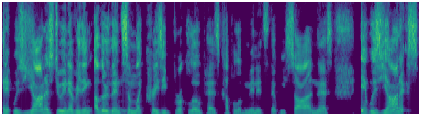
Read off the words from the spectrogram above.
And it was Giannis doing everything other than some like crazy Brook Lopez couple of minutes that we saw in this. It was Giannis.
